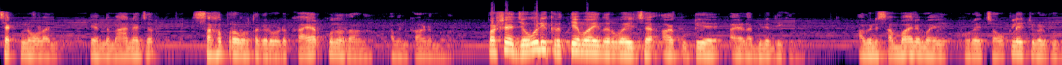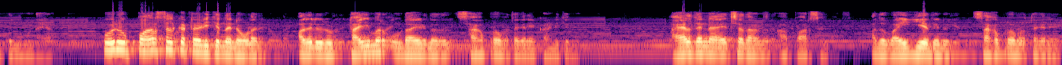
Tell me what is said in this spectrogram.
ചെക്ക് നോളൻ എന്ന മാനേജർ സഹപ്രവർത്തകരോട് കയർക്കുന്നതാണ് അവൻ കാണുന്നത്. പക്ഷേ ജോലി കൃത്യമായി നിർവഹിച്ച ആ കുട്ടിയെ അയാൾ അഭിനന്ദിക്കുന്നു. അവന് സമ്മാനമായി കുറെ ചോക്ലേറ്റുകൾ കൊടുക്കുന്നുണ്ട് അയാൾ. ഒരു പാർസൽ കെട്ടഴിക്കുന്ന നോളൻ അതിലൊരു ടൈമർ ഉണ്ടായിരുന്നത് സഹപ്രവർത്തകനെ കാണിക്കുന്നു. അയാൾ തന്നെ അയച്ചതാണ് ആ പാർസൽ. അത് വൈകിയതിന് സഹപ്രവർത്തകരെ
